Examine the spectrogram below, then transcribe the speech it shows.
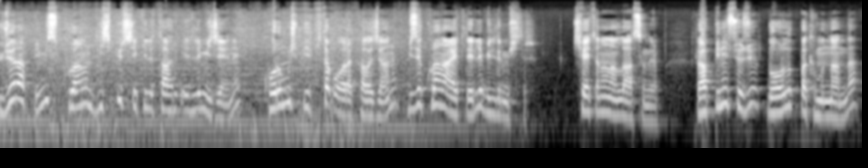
Yüce Rabbimiz Kur'an'ın hiçbir şekilde tahrip edilemeyeceğini, korunmuş bir kitap olarak kalacağını bize Kur'an ayetleriyle bildirmiştir. Şeytandan Allah'a sığınırım. Rabbinin sözü doğruluk bakımından da,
